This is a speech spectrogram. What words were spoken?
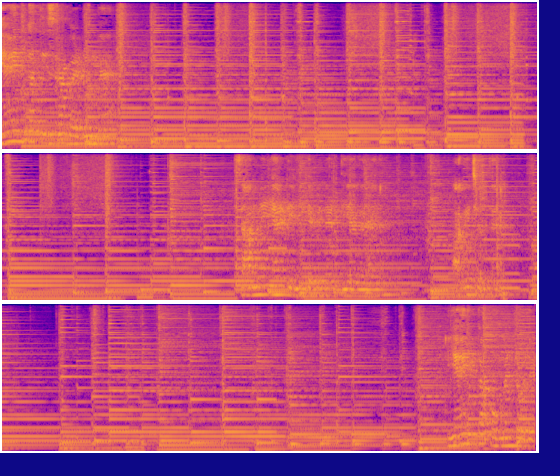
यह इनका तीसरा बेडरूम है। सामने यह टीवी कैबिनेट दिया गया है। आगे चलते हैं। यह इनका कॉमन टॉयलेट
